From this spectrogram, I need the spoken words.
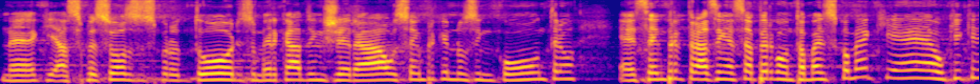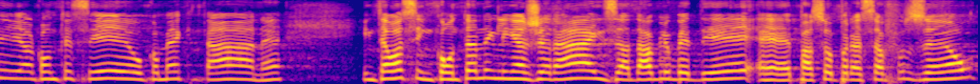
né, que as pessoas, os produtores, o mercado em geral, sempre que nos encontram, é, sempre trazem essa pergunta, mas como é que é, o que, que aconteceu, como é que está, né? Então, assim, contando em linhas gerais, a WBD é, passou por essa fusão,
